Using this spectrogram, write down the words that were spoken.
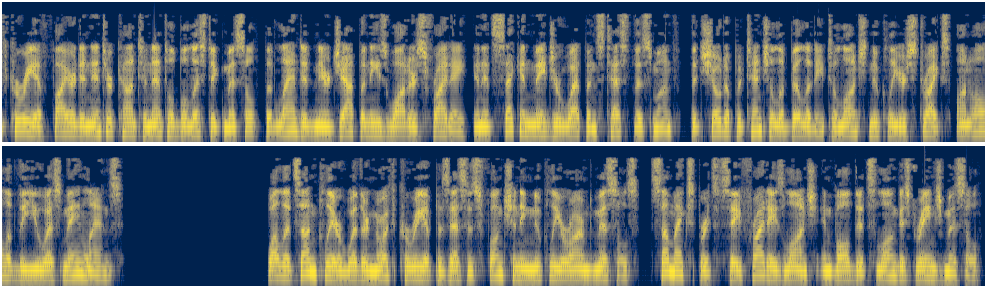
North Korea fired an intercontinental ballistic missile that landed near Japanese waters Friday in its second major weapons test this month that showed a potential ability to launch nuclear strikes on all of the U.S. mainlands. While it's unclear whether North Korea possesses functioning nuclear armed missiles, some experts say Friday's launch involved its longest range missile,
